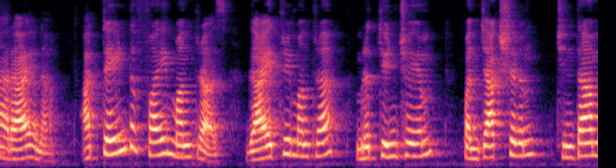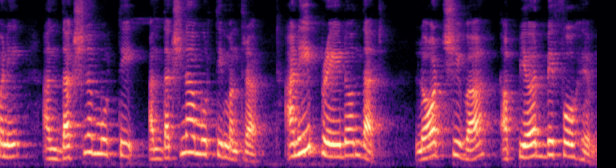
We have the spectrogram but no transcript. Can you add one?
Narayana attained the five mantras Gayatri Mantra, Mrityunjayam, Panchaksharam, Chintamani, and Dakshinamurti and Dakshinamurti Mantra, and he prayed on that. Lord Shiva appeared before him.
